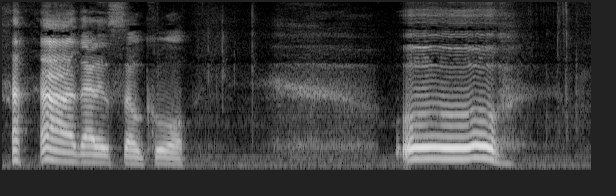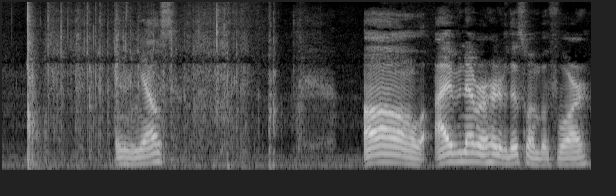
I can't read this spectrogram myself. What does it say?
that is so cool. Ooh. Anything else? Oh, I've never heard of this one before.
